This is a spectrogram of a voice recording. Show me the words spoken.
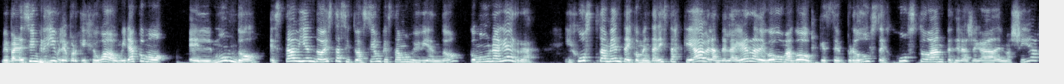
Me pareció increíble porque dije, wow, mira cómo el mundo está viendo esta situación que estamos viviendo como una guerra. Y justamente hay comentaristas que hablan de la guerra de Gog Magog que se produce justo antes de la llegada del Mashiach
